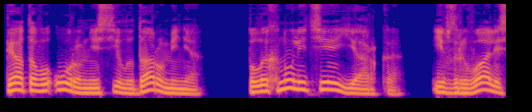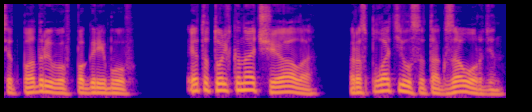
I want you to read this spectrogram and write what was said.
Пятого уровня силы дар у меня полыхнули те ярко и взрывались от подрывов погребов. Это только начало. Расплатился так за орден.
